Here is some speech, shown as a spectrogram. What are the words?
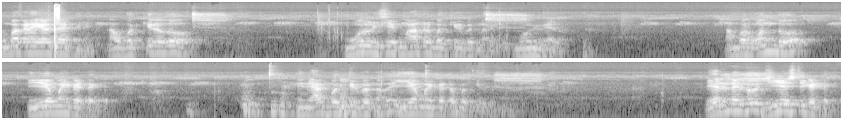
ತುಂಬ ಕಡೆ ಹೇಳ್ತಾ ಇರ್ತೀನಿ. ನಾವು ಬದುಕಿರೋದು ಮೂರು ವಿಷಯಕ್ಕೆ ಮಾತ್ರ ಬದುಕಿರ್ಬೇಕು ನನಗೆ ಭೂಮಿ ಮೇಲೆ. ನಂಬರ್ ಒಂದು ಇ ಎಂ ಐ ಕಟ್ಟಕ್ಕೆ. ನೀನು ಯಾಕೆ ಬದುಕಿರ್ಬೇಕಂದ್ರೆ ಇ ಎಂ ಐ ಕಟ್ಟ ಬದುಕಿರ್ಬೇಕು. ಎರಡನೇದು ಜಿ ಎಸ್ ಟಿ ಕಟ್ಟಕ್ಕೆ.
